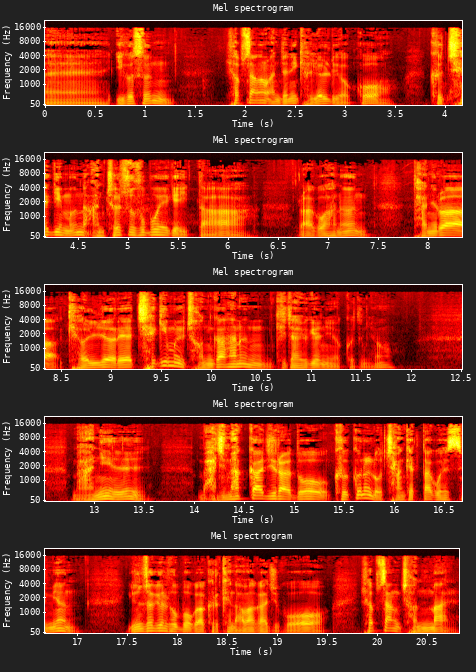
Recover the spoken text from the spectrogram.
에, 이것은 협상은 완전히 결렬되었고 그 책임은 안철수 후보에게 있다라고 하는 단일화 결렬의 책임을 전가하는 기자회견이었거든요. 만일 마지막까지라도 그 끈을 놓지 않겠다고 했으면 윤석열 후보가 그렇게 나와가지고 협상 전말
